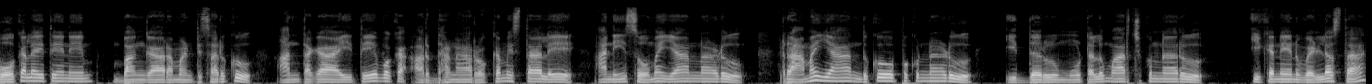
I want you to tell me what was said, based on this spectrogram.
పోకలైతేనేం బంగారమంటి సరుకు అంతగా అయితే ఒక అర్ధనా రొక్కమిస్తాలే అని సోమయ్య అన్నాడు. రామయ్య అందుకు ఒప్పుకున్నాడు. ఇద్దరూ మూటలు మార్చుకున్నారు. ఇక నేను వెళ్ళొస్తా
